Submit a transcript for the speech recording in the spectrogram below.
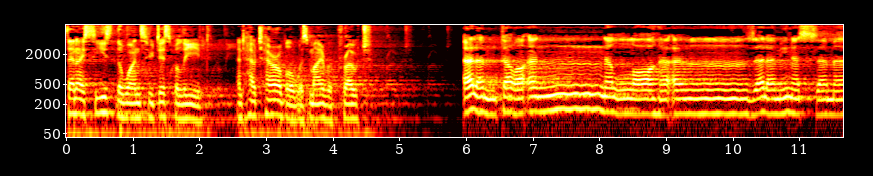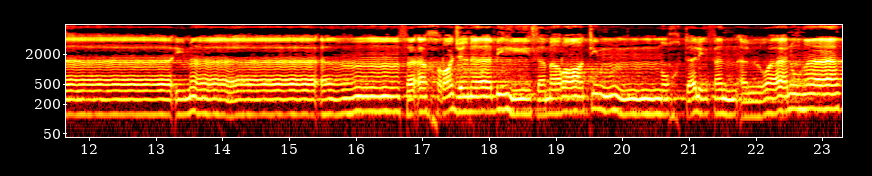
Then I seized the ones who disbelieved, and how terrible was my reproach. ألم تر أن الله أنزل من السماء ماء فأخرجنا به ثمرات مختلفا ألوانها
